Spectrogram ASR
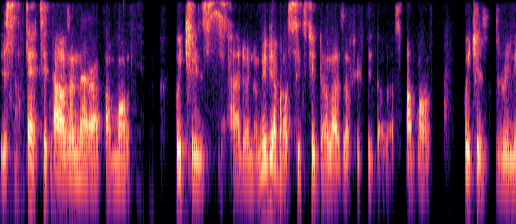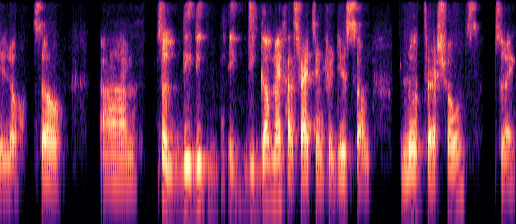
It's 30,000 naira per month, which is, I don't know, maybe about $60 or $50 per month, which is really low. So, um, so the, the, the government has tried to introduce some low thresholds to,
